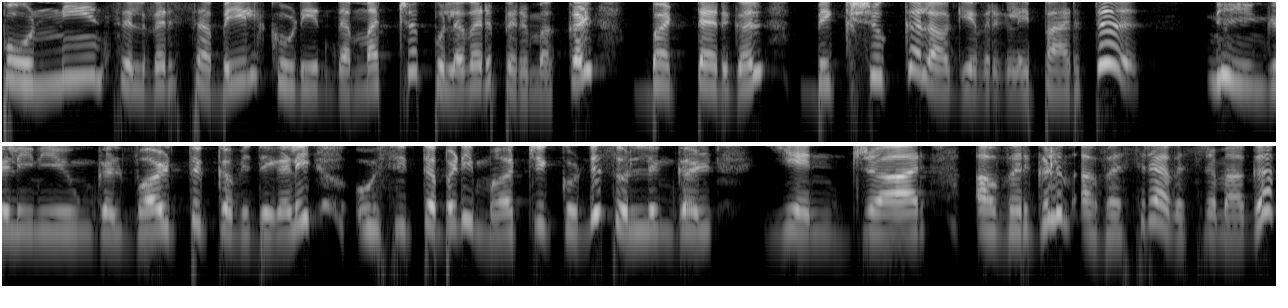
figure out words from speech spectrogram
பொன்னியின் செல்வர் சபையில் கூடியிருந்த மற்ற புலவர் பெருமக்கள் பட்டர்கள் பிக்ஷுக்கள் ஆகியவர்களை பார்த்து நீங்கள் இனி உங்கள் வாழ்த்து கவிதைகளை உசித்தபடி மாற்றிக்கொண்டு சொல்லுங்கள் என்றார். அவர்களும் அவசர அவசரமாக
